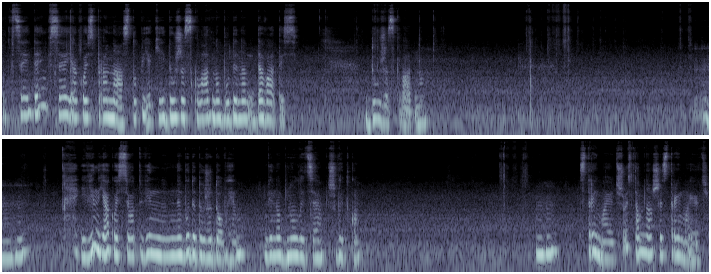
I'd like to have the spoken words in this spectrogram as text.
От в цей день все якось про наступ, який дуже складно буде надаватись. Дуже складно. Угу. І він якось, от він не буде дуже довгим. Він обнулиться швидко. Угу. Стримають, щось там наші стримають.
